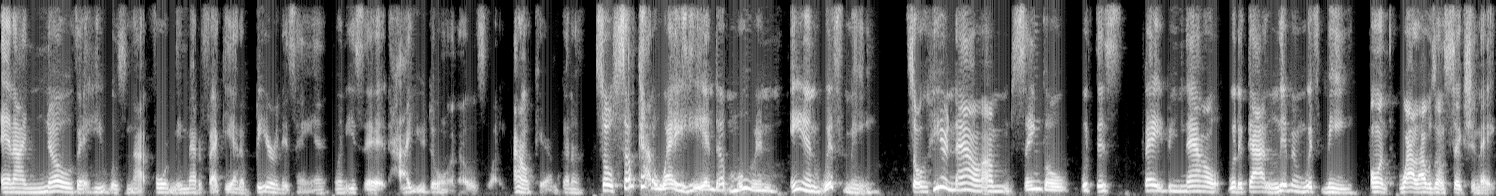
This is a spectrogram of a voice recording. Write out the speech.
And I know that he was not for me. Matter of fact, he had a beer in his hand when he said, How you doing? I was like, I don't care. I'm gonna so some kind of way he ended up moving in with me. So here now I'm single with this baby now with a guy living with me on while I was on section 8.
